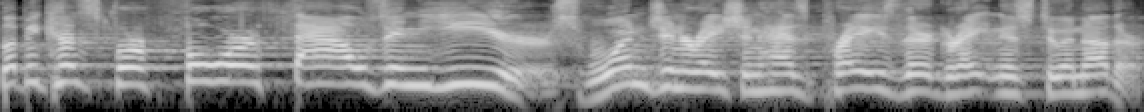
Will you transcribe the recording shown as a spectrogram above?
but because for 4,000 years, one generation has praised their greatness to another.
